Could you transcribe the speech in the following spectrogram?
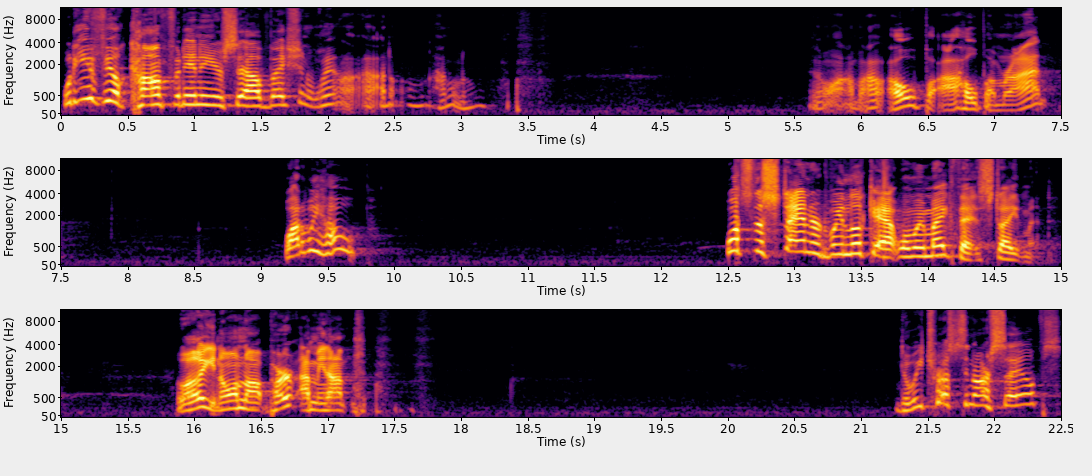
Well, do you feel confident in your salvation? Well, I don't, I don't know. You know I, I, hope, I hope I'm right. Why do we hope? What's the standard we look at when we make that statement? Well, you know, I'm not perfect. I mean, I'm. Do we trust in ourselves?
